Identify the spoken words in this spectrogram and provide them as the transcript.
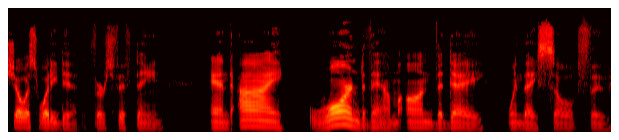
show us what he did. Verse 15. And I warned them on the day when they sold food.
